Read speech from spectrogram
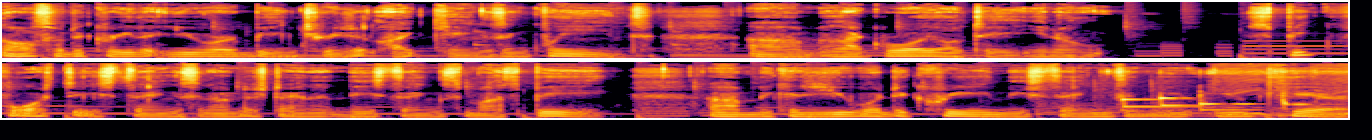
also decree that you are being treated like kings and queens, um, like royalty. You know, speak forth these things and understand that these things must be, um, because you are decreeing these things and you, you care.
